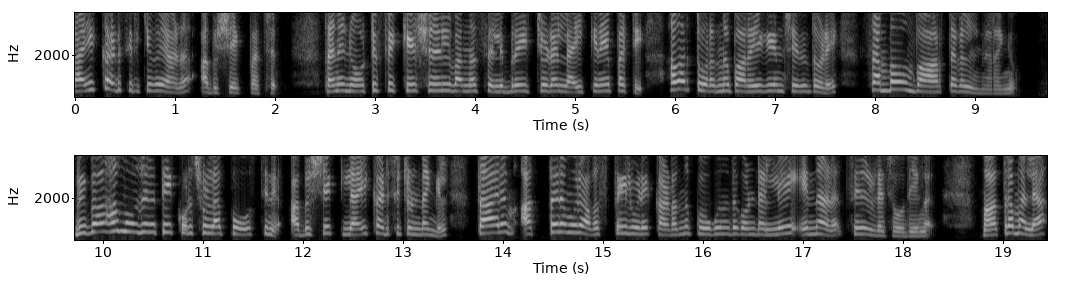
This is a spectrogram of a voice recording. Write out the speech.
ലൈക്ക് അടിച്ചിരിക്കുകയാണ് അഭിഷേക് ബച്ചൻ. തന്റെ നോട്ടിഫിക്കേഷനിൽ വന്ന സെലിബ്രിറ്റിയുടെ ലൈക്കിനെ പറ്റി അവർ തുറന്നു പറയുകയും ചെയ്തതോടെ സംഭവം വാർത്തകളിൽ നിറഞ്ഞു. വിവാഹമോചനത്തെക്കുറിച്ചുള്ള പോസ്റ്റിന് അഭിഷേക് ലൈക്ക് അടിച്ചിട്ടുണ്ടെങ്കിൽ താരം അത്തരമൊരു അവസ്ഥയിലൂടെ കടന്നു പോകുന്നത് കൊണ്ടല്ലേ എന്നാണ് ചിലരുടെ ചോദ്യങ്ങൾ. മാത്രമല്ല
